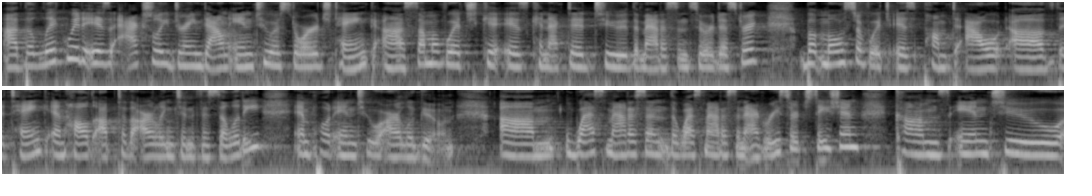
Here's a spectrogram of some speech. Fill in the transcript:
Uh, the liquid is actually drained down into a storage tank, uh, some of which is connected to the Madison Sewer District, but most of which is pumped out of the tank and hauled up to the Arlington facility and put into our lagoon. Um, West Madison, the West Madison Ag Research Station, comes into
